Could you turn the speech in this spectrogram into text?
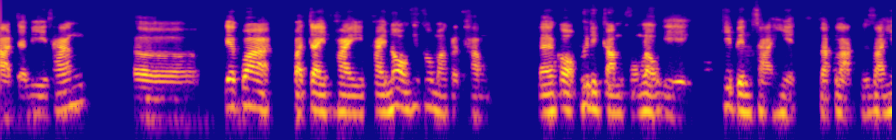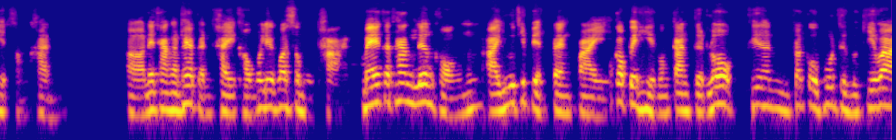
อาจจะมีทั้ง เอ่อ เรียกว่าปัจจัยภายภายนอกที่เข้ามากระทำแล้วก็พฤติกรรมของเราเองที่เป็นสาเหตุหลัก ๆ หรือสาเหตุสำคัญในทางการแพทย์แผนไทยเขาก็เรียกว่าสมุทฐาน แม้กระทั่งเรื่องของอายุที่เปลี่ยนแปลงไป ก็เป็นเหตุของการเกิดโรคที่ท่านพระครูพูดถึงเมื่อกี้ว่า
